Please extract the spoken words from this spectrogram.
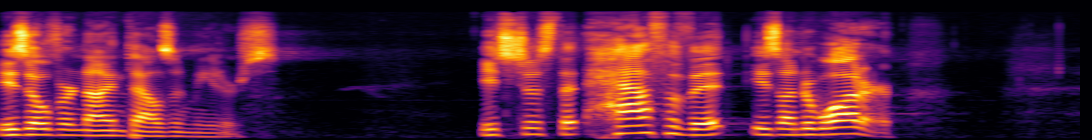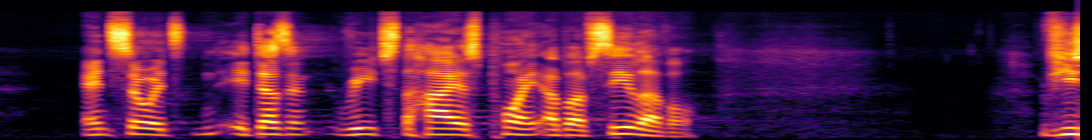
is over 9,000 meters. It's just that half of it is underwater. And so it doesn't reach the highest point above sea level. If you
